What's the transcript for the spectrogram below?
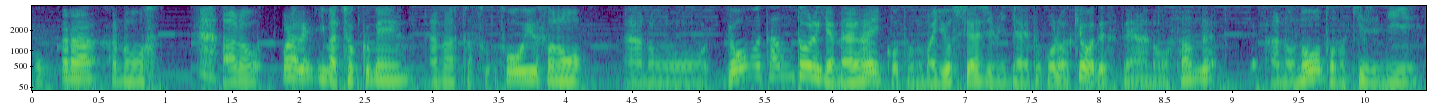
ここから、あの、あの、これは今直面、あ、なんかそそういうその、あの、業務担当歴が長いことの、まあ、よしあしみたいなところは、今日はですね、あの、サンド、あの、ノートの記事に、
